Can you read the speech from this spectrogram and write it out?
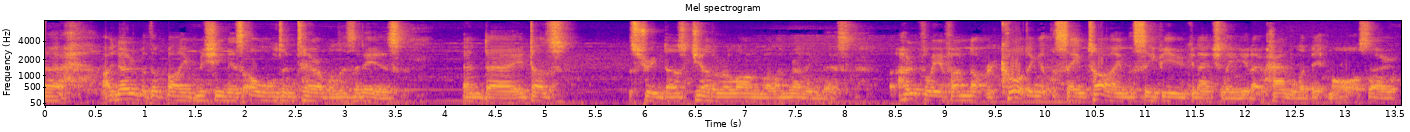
uh, I know that my machine is old and terrible as it is, and uh, it does the stream does judder along while I'm running this. But hopefully, if I'm not recording at the same time, the CPU can actually, you know, handle a bit more. So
